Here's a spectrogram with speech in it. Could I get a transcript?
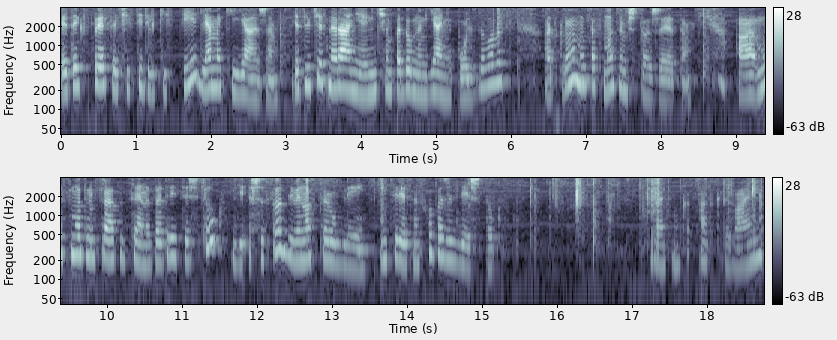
это экспресс-очиститель кистей для макияжа. Если честно, ранее ничем подобным я не пользовалась. Откроем и посмотрим, что же это. А мы смотрим сразу цену. За 30 штук 690 рублей. Интересно, сколько же здесь штук? Аккуратненько открываем.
